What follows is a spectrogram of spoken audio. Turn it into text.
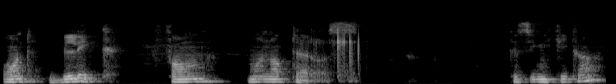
und Blick vom Monopteros. ¿Qué significa?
